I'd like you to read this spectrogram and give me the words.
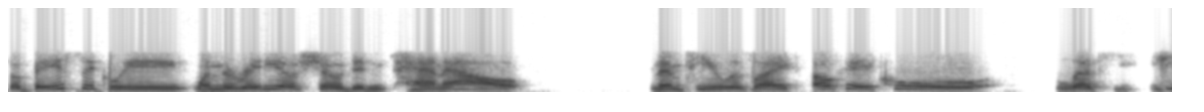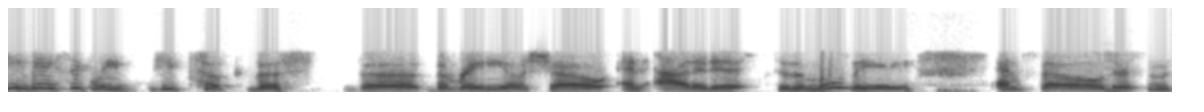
But basically, when the radio show didn't pan out, then P was like, "Okay, cool." Let's he basically he took the the the radio show and added it to the movie. And so there's some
